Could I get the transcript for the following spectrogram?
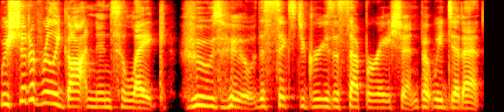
We should have really gotten into like who's who, the six degrees of separation, but we didn't.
